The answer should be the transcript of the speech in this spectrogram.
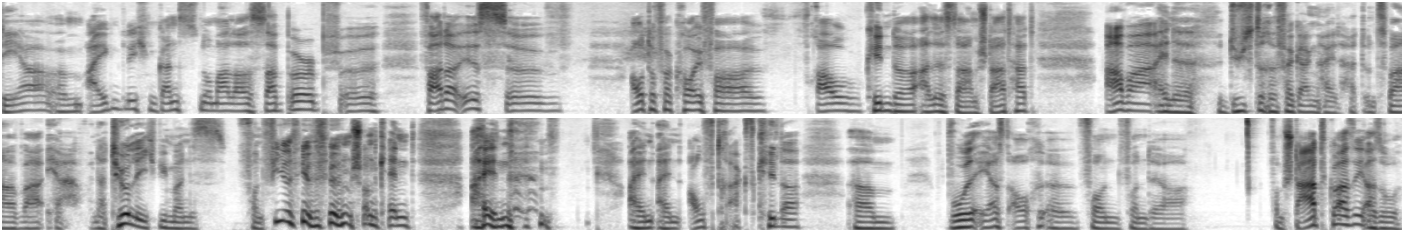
der ähm, eigentlich ein ganz normaler Suburb-Vater äh, ist, äh, Autoverkäufer, Frau, Kinder, alles da am Start hat, aber eine düstere Vergangenheit hat. Und zwar war er natürlich, wie man es von vielen, vielen Filmen schon kennt, ein, ein, ein Auftragskiller. Ähm, wohl erst auch äh, von, von der vom Staat quasi, also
